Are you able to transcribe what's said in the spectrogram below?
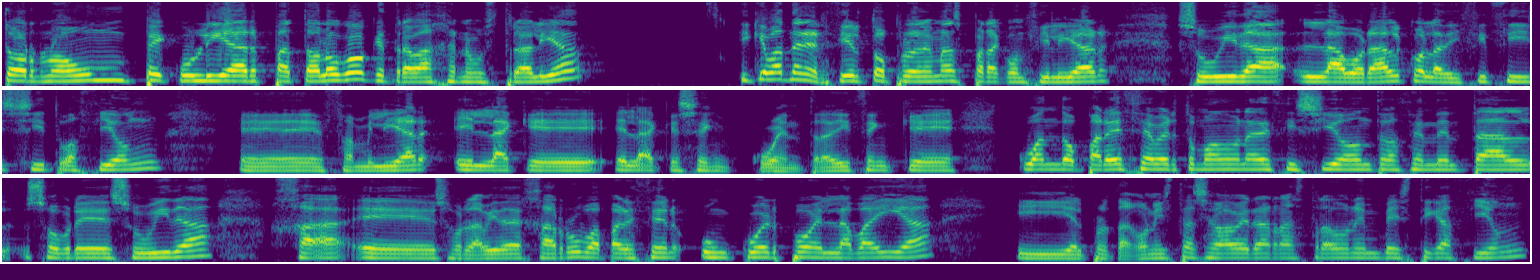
torno a un peculiar patólogo que trabaja en Australia y que va a tener ciertos problemas para conciliar su vida laboral con la difícil situación eh, familiar en la, que, en la que se encuentra. Dicen que cuando parece haber tomado una decisión trascendental sobre su vida, eh, sobre la vida de Haru, va a aparecer un cuerpo en la bahía y el protagonista se va a ver arrastrado a una investigación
